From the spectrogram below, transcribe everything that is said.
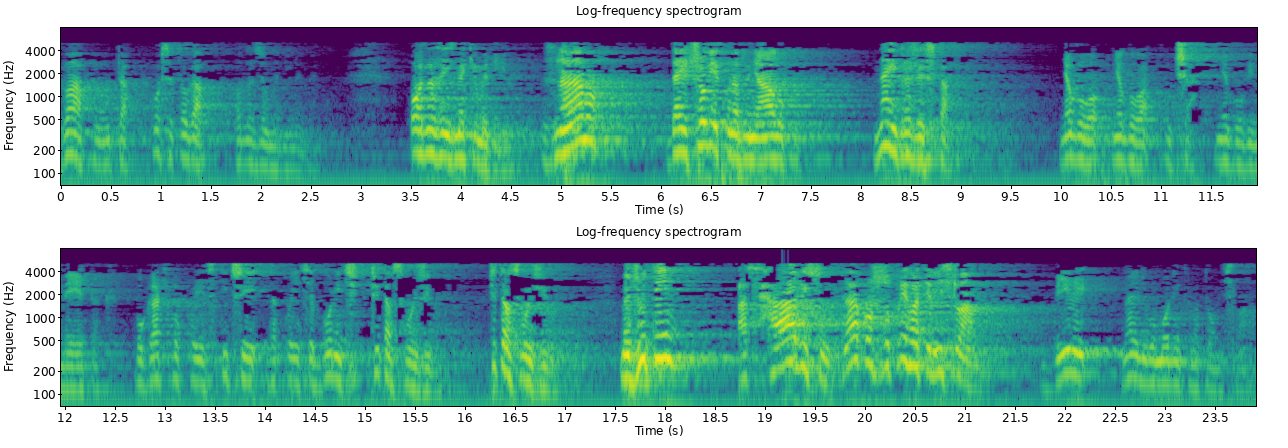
dva puta, posle toga odlaze u Medinu. Odlaze iz Mekke u Medinu. Znamo da je čovjeku na Dunjalu najdraže šta? njegovo, njegova kuća, njegov imetak, bogatstvo koje stiče, za koje se bori čitav svoj život. Čitav svoj život. Međutim, ashabi su, nakon što su prihvatili islam, bili najljubomorniji prema tom islamu.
